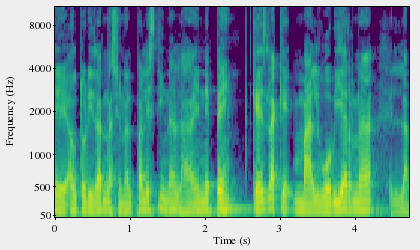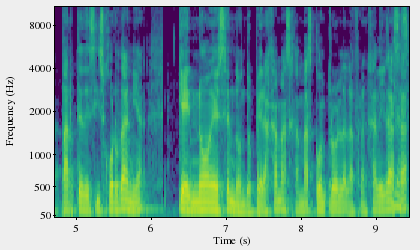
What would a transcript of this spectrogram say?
eh, Autoridad Nacional Palestina, la ANP, que es la que malgobierna la parte de Cisjordania, que no es en donde opera jamás, jamás controla la franja de Gaza,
